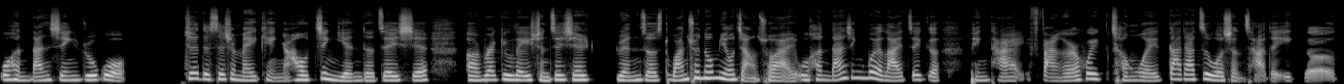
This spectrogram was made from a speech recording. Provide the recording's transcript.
我很担心，如果这些 decision making，然后禁言的这些呃 regulation 这些原则完全都没有讲出来，我很担心未来这个平台反而会成为大家自我审查的一个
